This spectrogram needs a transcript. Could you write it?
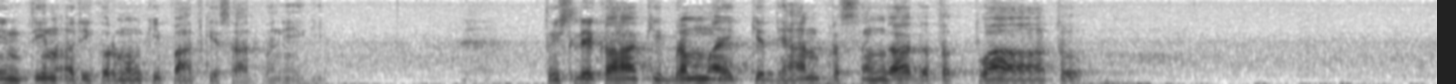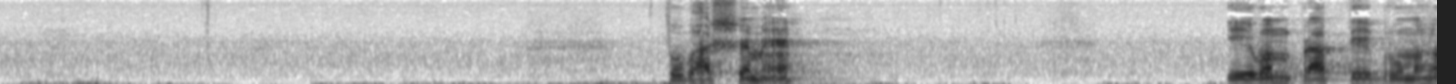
इन तीन अधिकरणों की पात के साथ बनेगी। तो इसलिए कहा कि ब्रह्म ऐक्य ध्यान प्रसंगागतत्वात्। तो भाष्य में, एवं प्राप्ते ब्रूम,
